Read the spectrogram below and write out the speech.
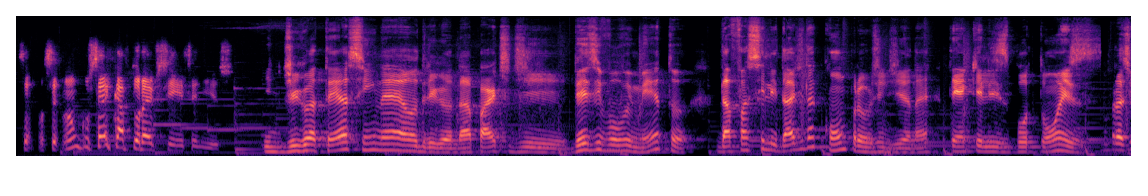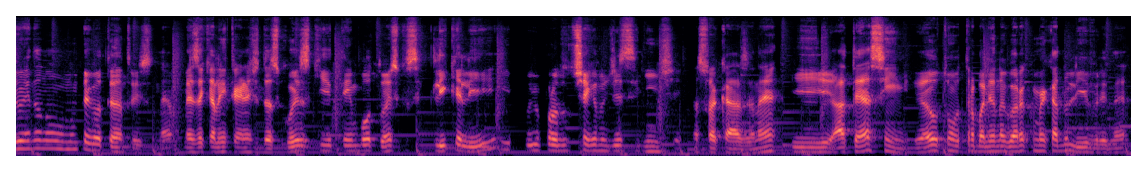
Você não consegue capturar eficiência nisso. E digo até assim, né, Rodrigo, da parte de desenvolvimento da facilidade da compra hoje em dia, né? Tem aqueles botões. No Brasil ainda não, não pegou tanto isso, né? Mas aquela internet das coisas que tem botões que você clica ali e, e o produto chega no dia seguinte na sua casa, né? E até assim, eu tô trabalhando agora com o Mercado Livre, né?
